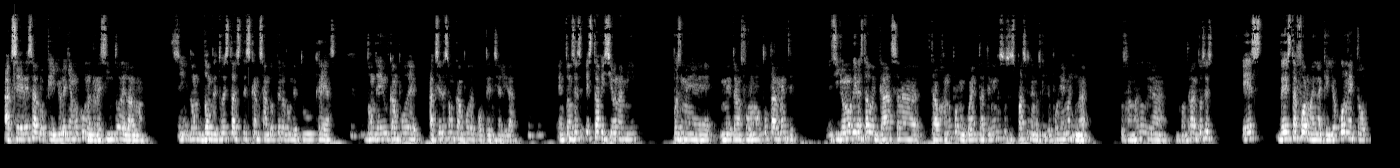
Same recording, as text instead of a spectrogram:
accedes a lo que yo le llamo como el recinto del alma, ¿sí? Don- donde tú estás descansando, pero donde tú creas, donde hay un campo de, accedes a un campo de potencialidad. Entonces, esta visión a mí, pues me, me transformó totalmente. Si yo no hubiera estado en casa, trabajando por mi cuenta, teniendo esos espacios en los que yo podía imaginar, pues jamás lo hubiera encontrado. Entonces, es de esta forma en la que yo conecto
